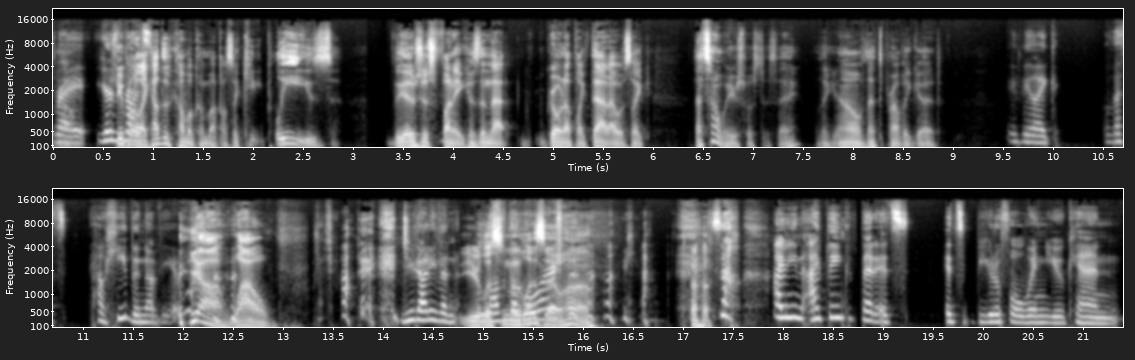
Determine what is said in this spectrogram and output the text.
right. Yours people are like, how'd this combo come up? I was like, Katie, please. It was just funny because then that growing up like that, I was like, that's not what you're supposed to say. Like, no, that's probably good. You'd be like, well, that's how heathen of you. Yeah. Wow. Do you not even You're love listening to the Lizzo, Lord? yeah. So, I mean, I think that it's it's beautiful when you can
